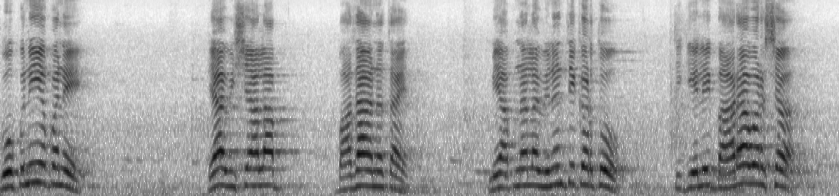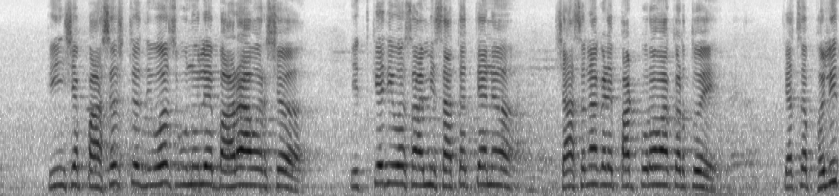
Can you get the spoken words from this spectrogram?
गोपनीयपणे या विषयाला बाधा आणत आहेत. मी आपणाला विनंती करतो की गेली बारा वर्ष तीनशे पासष्ट दिवस गुणुले बारा वर्ष इतके दिवस आम्ही सातत्यानं शासनाकडे पाठपुरावा करतो आहे त्याचं फलित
